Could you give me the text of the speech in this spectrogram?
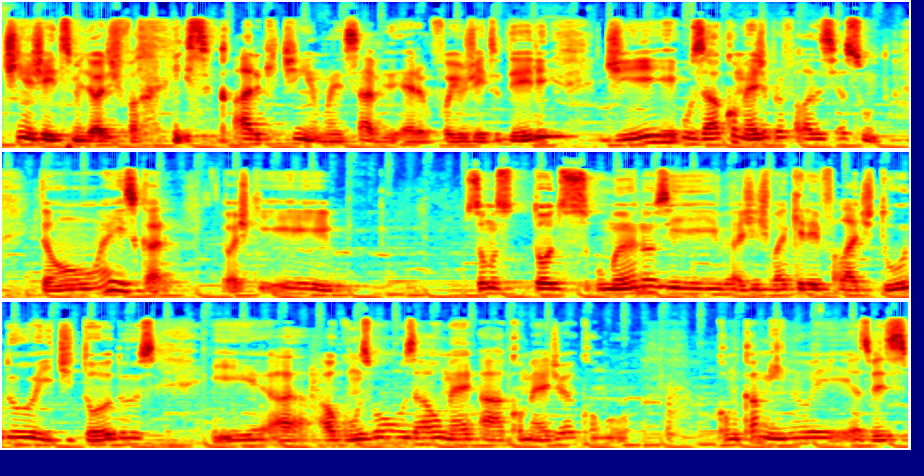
tinha jeitos melhores de falar isso, claro que tinha, mas sabe, era, foi o jeito dele de usar a comédia para falar desse assunto. Então é isso, cara. Eu acho que somos todos humanos e a gente vai querer falar de tudo e de todos e a, alguns vão usar a comédia como como caminho e às vezes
